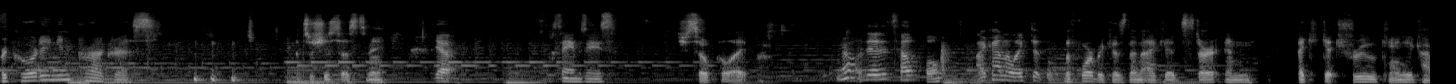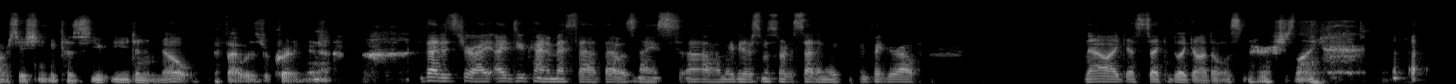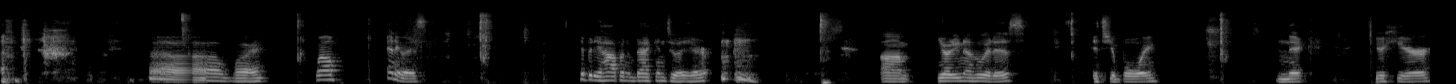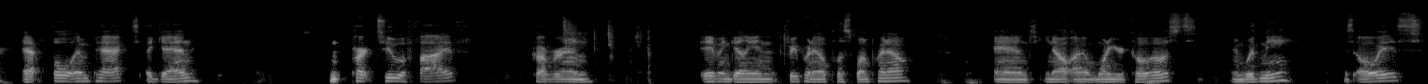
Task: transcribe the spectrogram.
Recording in progress. That's what she says to me. Yep. Samesies. She's so polite. No, it is helpful. I kind of liked it before because then I could start and I could get true candid conversation because you, you didn't know if I was recording or not. That is true. I, I do kind of miss that. That was nice. Uh, maybe there's some sort of setting we can figure out. Now I guess I can be like, oh, don't listen to her. She's lying. Oh boy. Well, anyways, hippity hopping back into it here. um, you already know who it is. It's your boy, Nick. You're here at Full Impact again. Part two of five, covering Evangelion 3.0 plus 1.0. And, you know, I'm one of your co hosts. And with me, as always,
